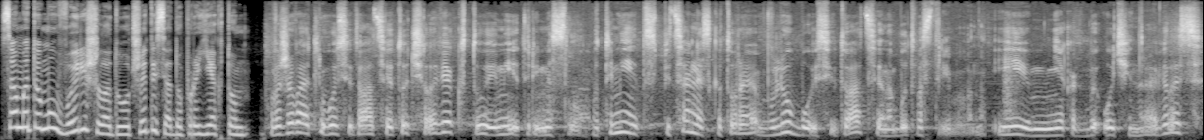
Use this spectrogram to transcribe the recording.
Саме тому вирішила долучитися до проєкту. Выживает в любой ситуации тот человек, кто имеет ремесло. Вот имеет специальность, которая в любой ситуации она будет востребована. И мне как бы очень нравилось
